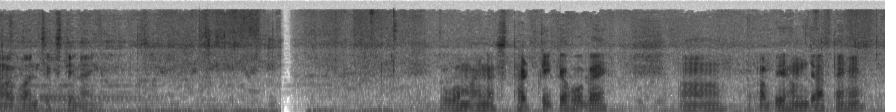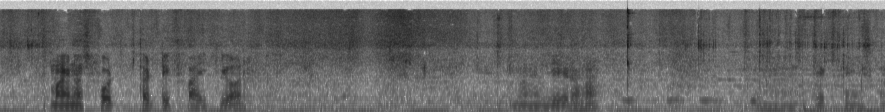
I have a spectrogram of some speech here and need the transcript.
और वन सिक्सटी नाइन वो माइनस थर्टी के हो गए। अभी हम जाते हैं माइनस फोर थर्टी फाइव की ओर। ये रहा। देखते हैं इसका।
